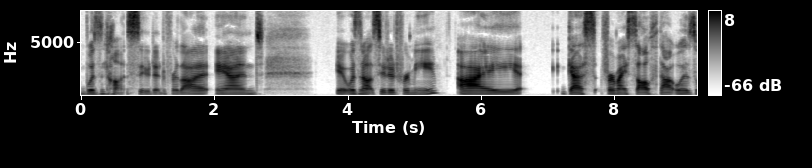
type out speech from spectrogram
was not suited for that and it was not suited for me. I guess for myself, that was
